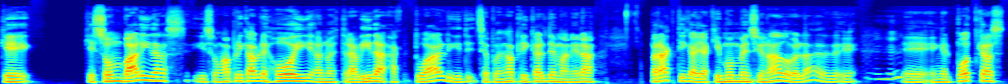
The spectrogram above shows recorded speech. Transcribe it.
que, que son válidas y son aplicables hoy a nuestra vida actual y se pueden aplicar de manera práctica. Y aquí hemos mencionado, ¿verdad? en el podcast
